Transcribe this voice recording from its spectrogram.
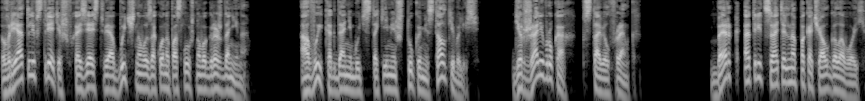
вряд ли встретишь в хозяйстве обычного законопослушного гражданина. А вы когда-нибудь с такими штуками сталкивались? Держали в руках?» — вставил Фрэнк. Берг отрицательно покачал головой.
